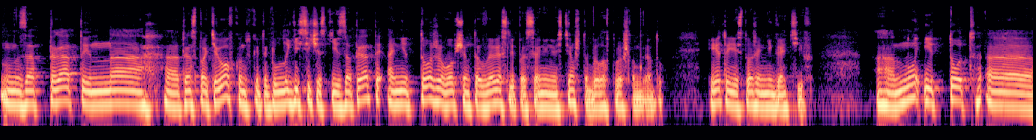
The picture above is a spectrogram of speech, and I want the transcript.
затраты на э, транспортировку, ну, логистические затраты, они тоже, в общем-то, выросли по сравнению с тем, что было в прошлом году. И это есть тоже негатив. Ну и тот э,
